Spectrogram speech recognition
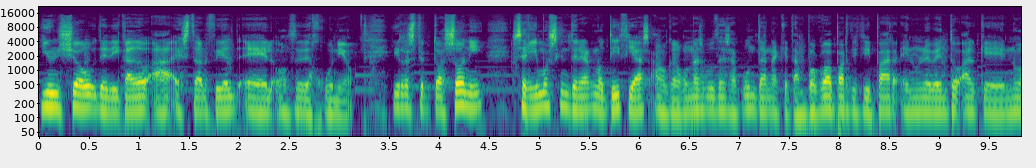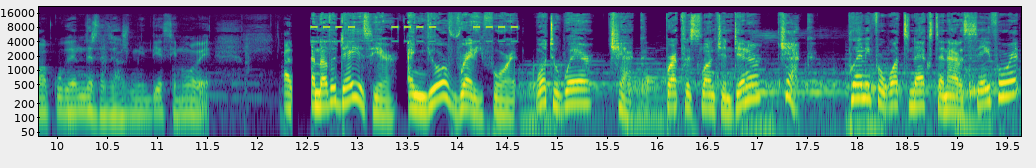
y un show dedicado a Starfield el 11 de junio. Y respecto a Sony, seguimos sin tener noticias aunque algunas voces apuntan a que tampoco va a participar en un evento al que no acuden desde 2019. Another day is here and you're ready for it. What to wear? Check. Breakfast, lunch and dinner? Check. Planning for what's next and how to save for it?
